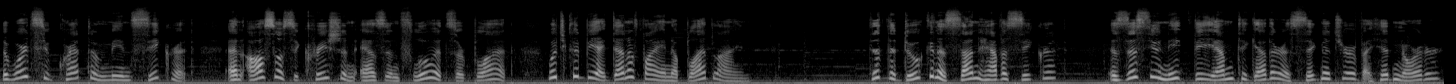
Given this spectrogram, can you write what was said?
The word secretum means secret, and also secretion as in fluids or blood, which could be identifying a bloodline. Did the Duke and his son have a secret? Is this unique VM together a signature of a hidden order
